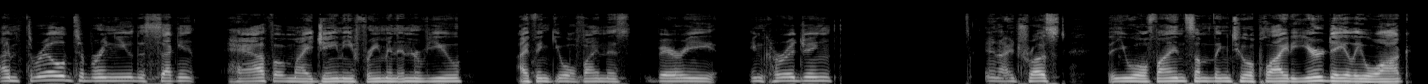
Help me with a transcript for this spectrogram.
I'm thrilled to bring you the second half of my Jamie Freeman interview. I think you will find this very encouraging and I trust that you will find something to apply to your daily walk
